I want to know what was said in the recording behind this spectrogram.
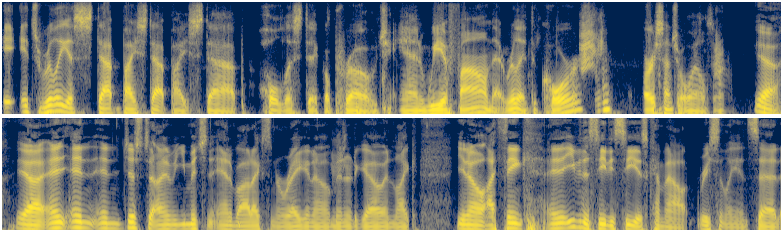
it's really a step by step by step holistic approach. And we have found that really at the core mm-hmm. are essential oils. Yeah, yeah, and and and just to- I mean, you mentioned antibiotics and oregano a minute ago, and like you know, I think and even the CDC has come out recently and said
